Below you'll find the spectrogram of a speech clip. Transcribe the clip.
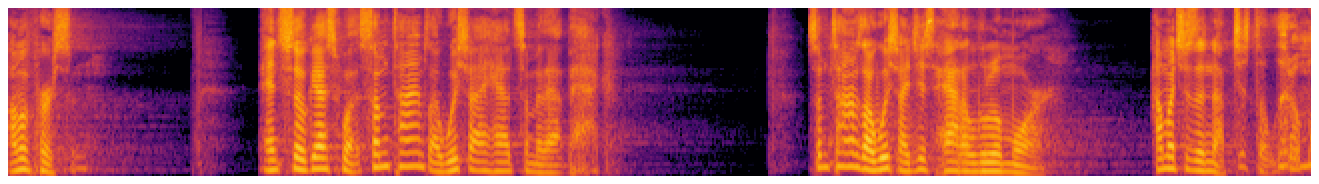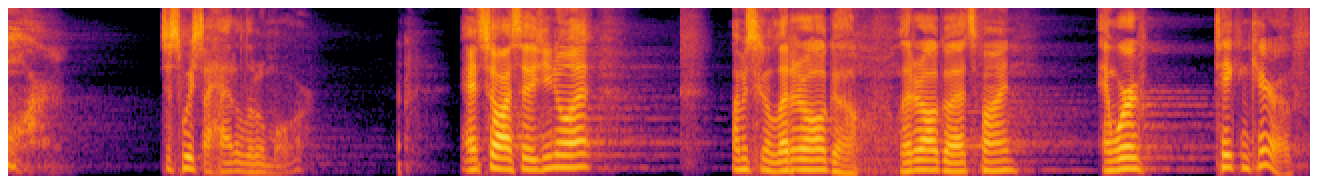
I'm a person. And so, guess what? Sometimes I wish I had some of that back. Sometimes I wish I just had a little more. How much is enough? Just a little more. Just wish I had a little more. And so I said, you know what? I'm just going to let it all go. Let it all go. That's fine. And we're taken care of.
